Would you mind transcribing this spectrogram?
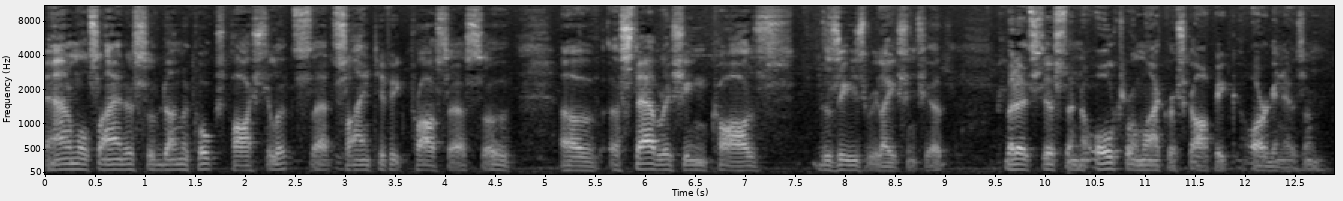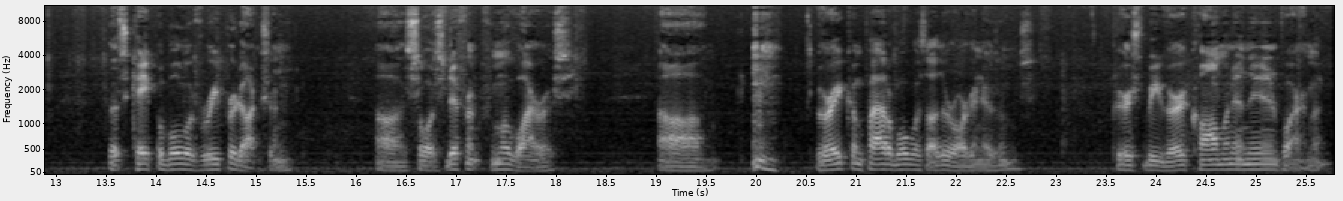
animal scientists have done the Koch's postulates, that scientific process of, of establishing cause disease relationship. But it's just an ultra microscopic organism that's capable of reproduction. Uh, so it's different from a virus. Uh, very compatible with other organisms. Appears to be very common in the environment.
